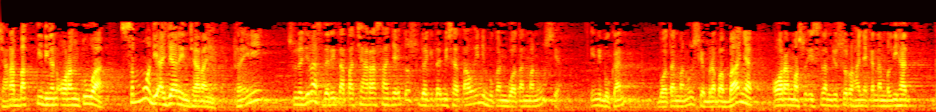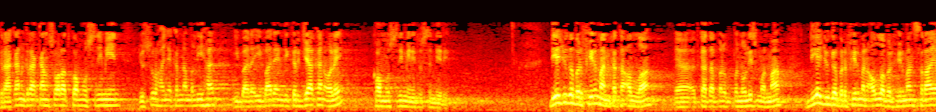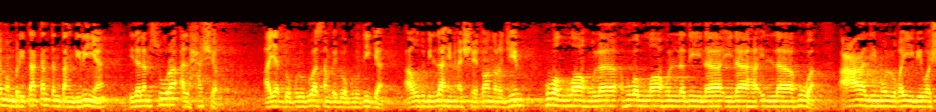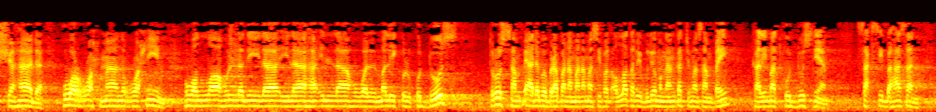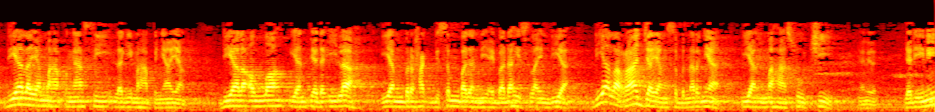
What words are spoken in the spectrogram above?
cara bakti dengan orang tua, semua diajarin caranya. Dan ini sudah jelas dari tata cara saja itu sudah kita bisa tahu ini bukan buatan manusia. Ini bukan buatan manusia. Berapa banyak orang masuk Islam justru hanya karena melihat gerakan-gerakan sholat kaum muslimin, justru hanya karena melihat ibadah-ibadah yang dikerjakan oleh kaum muslimin itu sendiri. Dia juga berfirman kata Allah, ya, kata penulis mohon maaf, dia juga berfirman Allah berfirman seraya memberitakan tentang dirinya di dalam surah Al-Hasyr ayat 22 sampai 23. A'udzu billahi minasyaitonir rajim. Huwallahu la huwallahu alladzi la ilaha illa huwa. عالم الغيب والشهادة هو الرحمن الرحيم هو الله الذي لا إله إلا هو الملك القدوس Terus sampai ada beberapa nama-nama sifat Allah tapi beliau mengangkat cuma sampai kalimat kudusnya. Saksi bahasan, dialah yang maha pengasih lagi maha penyayang. Dialah Allah yang tiada ilah yang berhak disembah dan diibadahi selain dia. Dialah raja yang sebenarnya yang maha suci. Jadi ini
